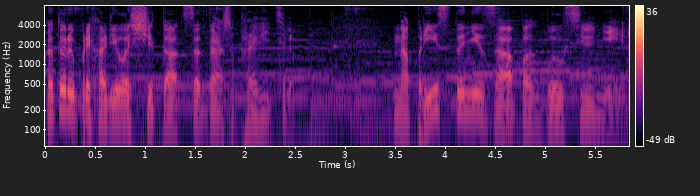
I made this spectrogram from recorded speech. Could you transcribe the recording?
которой приходилось считаться даже правителям. На пристани запах был сильнее.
